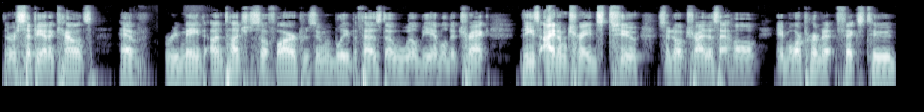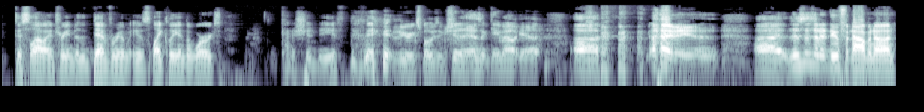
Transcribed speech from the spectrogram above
The recipient accounts have remained untouched so far. Presumably, Bethesda will be able to track these item trades too. So don't try this at home. A more permanent fix to disallow entry into the dev room is likely in the works. Kind of should be if, if you're exposing shit that hasn't came out yet. Uh, I mean, uh, uh, this isn't a new phenomenon.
